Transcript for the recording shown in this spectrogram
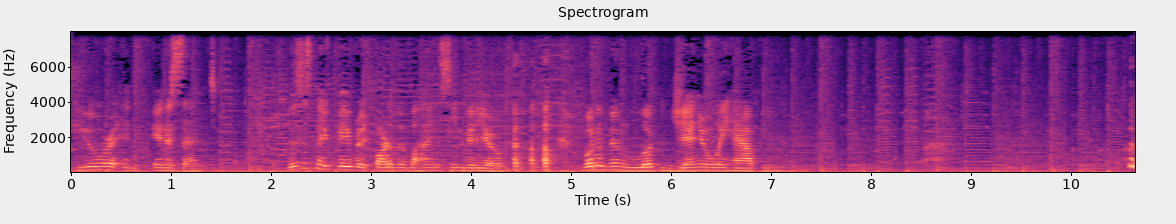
Pure and innocent. This is my favorite part of the behind the scene video. Both of them look genuinely happy.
